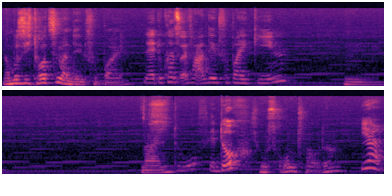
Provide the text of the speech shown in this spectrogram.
Da muss ich trotzdem an denen vorbei. Ne, du kannst einfach an denen vorbeigehen. Nein, Doof. Ja, doch. ich muss runter, oder? Ja.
